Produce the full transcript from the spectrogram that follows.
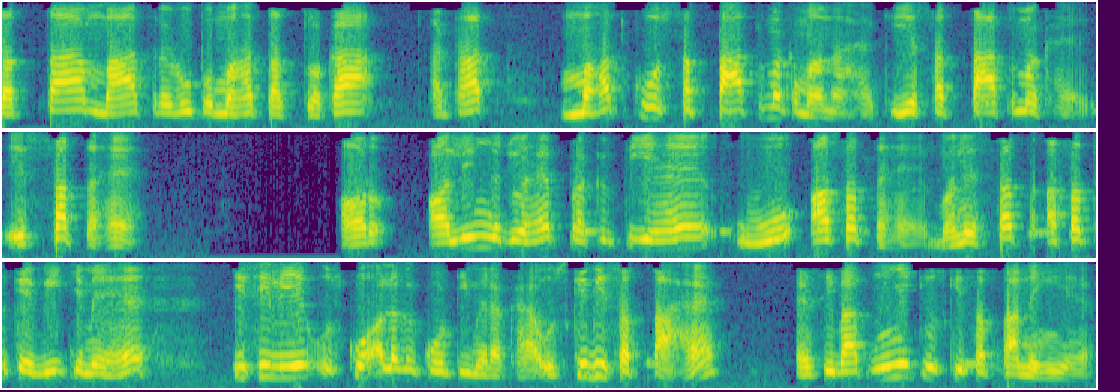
सत्ता मात्र रूप महतत्व का, अर्थात महत को सत्तात्मक माना है कि ये सत्तात्मक है, ये सत है। और अलिंग जो है, प्रकृति है, वो असत है। माने सत असत के बीच में है, इसीलिए उसको अलग कोटि में रखा है। उसकी भी सत्ता है, ऐसी बात नहीं है कि उसकी सत्ता नहीं है।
